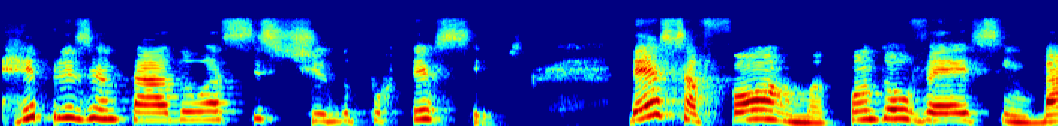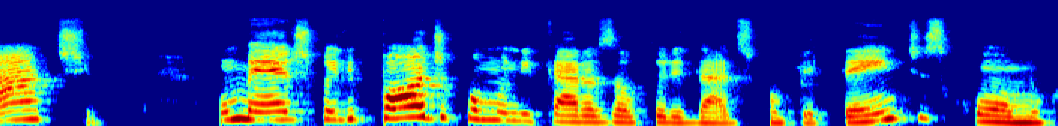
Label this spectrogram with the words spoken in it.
representado ou assistido por terceiros. Dessa forma, quando houver esse embate, o médico ele pode comunicar às autoridades competentes, como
